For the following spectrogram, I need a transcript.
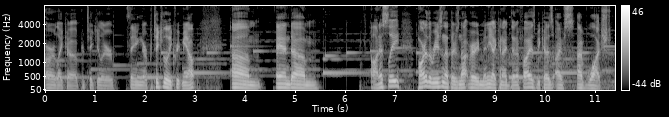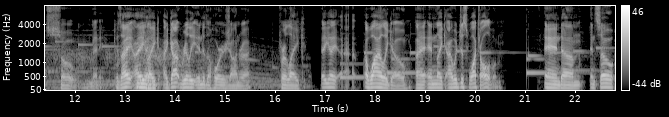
are like a particular thing or particularly creep me out. Um, and um, honestly, part of the reason that there's not very many I can identify is because I've I've watched so many. Because I I Yeah. like I got really into the horror genre for like a, a, while ago, uh, and like I would just watch all of them. And um and so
